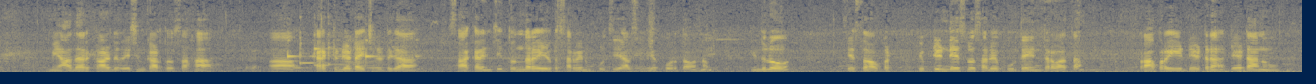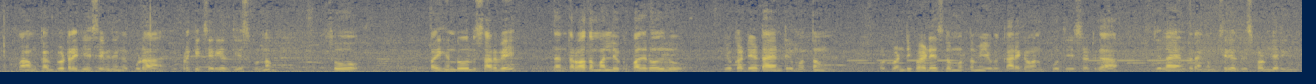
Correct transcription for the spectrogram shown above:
మీ ఆధార్ కార్డు రేషన్ కార్డుతో సహా కరెక్ట్ డేటా ఇచ్చినట్టుగా సహకరించి తొందరగా ఈ యొక్క సర్వేను పూర్తి చేయాల్సిందిగా కోరుతా ఉన్నాం. ఇందులో చేస్తా ఒక ఫిఫ్టీన్ డేస్లో సర్వే పూర్తి అయిన తర్వాత ప్రాపర్ ఈ డేటా డేటాను మనం కంప్యూటరైజ్ చేసే విధంగా కూడా ఇప్పటికే చర్యలు తీసుకున్నాం. సో పదిహేను రోజులు సర్వే దాని తర్వాత మళ్ళీ ఒక పది రోజులు ఈ యొక్క డేటా ఎంట్రీ మొత్తం ట్వంటీ ఫైవ్ డేస్లో మొత్తం ఈ యొక్క కార్యక్రమాన్ని పూర్తి చేసినట్టుగా జిల్లా యంత్రాంగం చర్యలు తీసుకోవడం జరిగింది.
